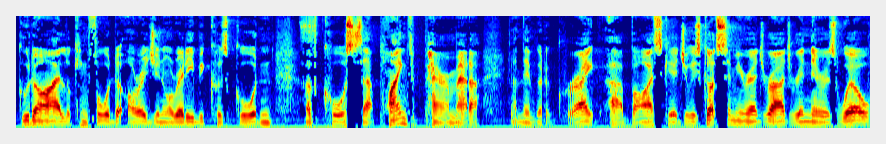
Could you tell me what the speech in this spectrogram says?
Good eye, looking forward to Origin already because Gordon, of course, uh, playing for Parramatta, and they've got a great uh, bye schedule. He's got Semi Radradra in there as well,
